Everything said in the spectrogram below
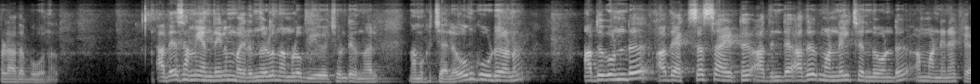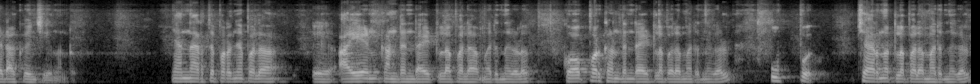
പെടാതെ പോകുന്നത്. അതേസമയം എന്തെങ്കിലും മരുന്നുകൾ നമ്മൾ ഉപയോഗിച്ചുകൊണ്ടിരുന്നാൽ നമുക്ക് ചിലവും കൂടുകയാണ് അതുകൊണ്ട് അത് എക്സസ് ആയിട്ട് അതിന്റെ അത് മണ്ണിൽ ചെന്നുകൊണ്ട് ആ മണ്ണിനെ കേടാക്കുകയും ചെയ്യുന്നുണ്ട്. ഞാൻ നേരത്തെ പറഞ്ഞ പല അയൺ കണ്ടന്റ് ആയിട്ടുള്ള പല മരുന്നുകൾ കോപ്പർ കണ്ടന്റ് ആയിട്ടുള്ള പല മരുന്നുകൾ ഉപ്പ് ചേർന്നിട്ടുള്ള പല മരുന്നുകൾ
